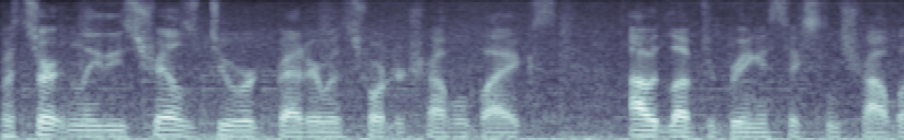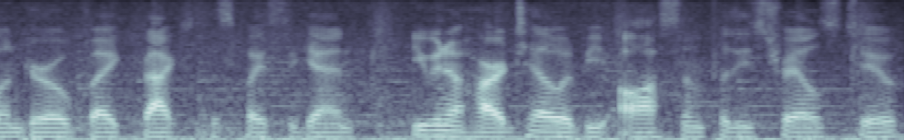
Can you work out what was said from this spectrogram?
But certainly these trails do work better with shorter travel bikes. I would love to bring a 6 inch travel enduro bike back to this place again. Even a hardtail would be awesome for these trails too.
